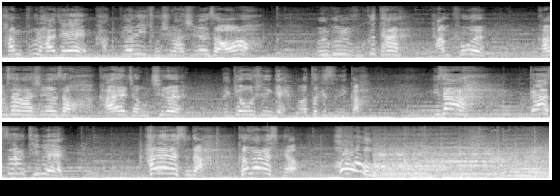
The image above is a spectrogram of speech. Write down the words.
산불 화재에 각별히 조심하시면서 울긋불긋한 단풍을 감상하시면서 가을 정취를 느껴보시는 게 어떻겠습니까? 이상 가스랑 TV의 한량이었습니다. 건강하세요. 호!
